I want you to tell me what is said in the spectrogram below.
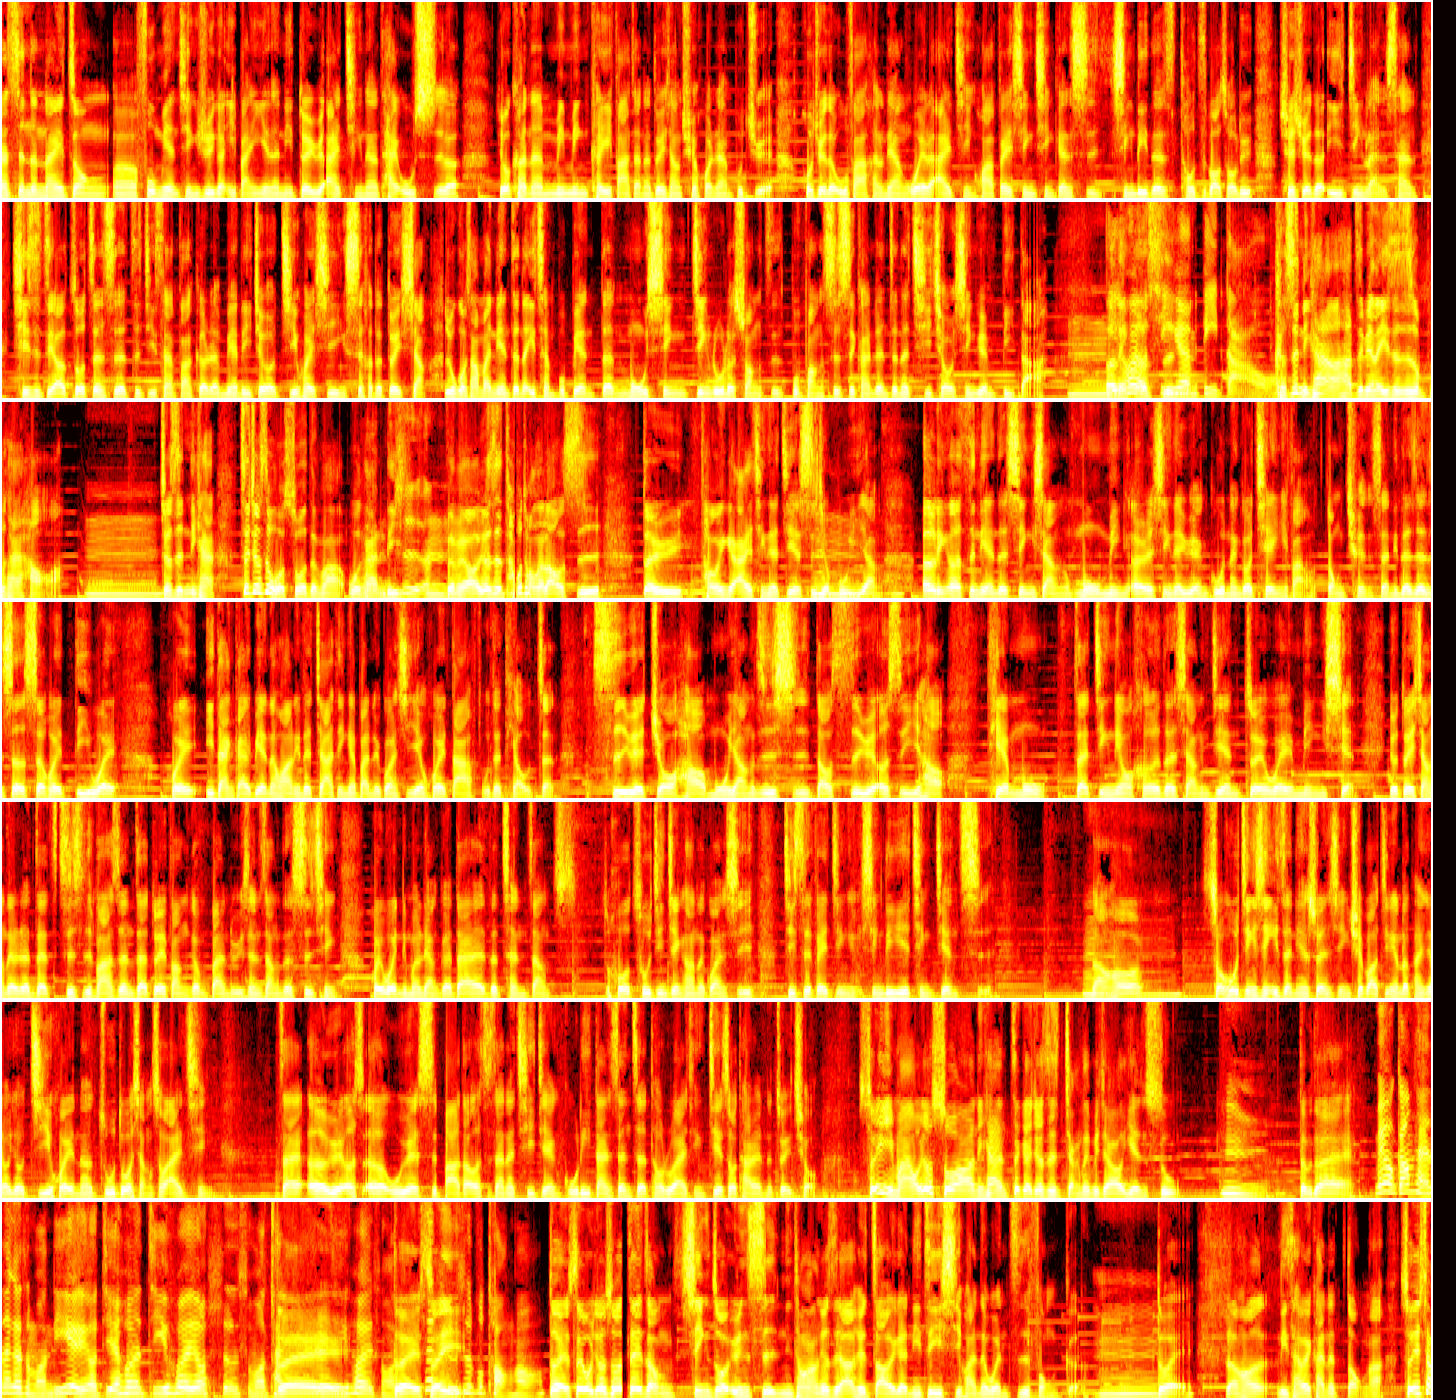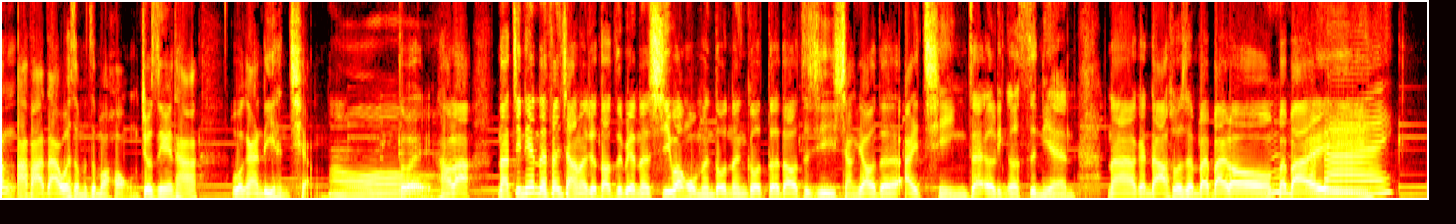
但是呢，那一种呃负面情绪跟一板一眼的你，对于爱情呢太务实了，有可能明明可以发展的对象却浑然不觉，或觉得无法衡量为了爱情花费心情跟时心力的投资报酬率，却觉得意兴阑珊。其实只要做真实的自己，散发个人魅力，就有机会吸引适合的对象。如果上半年真的一成不变，等木星进入了双子，不妨试试看，认真的祈求，心愿必达。嗯，也会有心愿必达哦。可是你看啊，他这边的意思是说不太好啊。嗯，就是你看，这就是我说的嘛，文案例，是嗯，有没有？就是不同的老师对于同一个爱情的解释就不一样。二零二四年的星象木明二星的缘故，能够牵一发动全身。你的人设、社会地位会一旦改变的话，你的家庭跟伴侣关系也会大幅的调整。四月九号母羊日时到四月二十一号。天幕在金牛河的相间最为明显，有对象的人在此时发生在对方跟伴侣身上的事情，会为你们两个带来的成长或促进健康的关系，即使费尽心力也请坚持。然后守护金星一整年顺行，确保金牛的朋友有机会呢诸多享受爱情。在二月二十二、五月十八到二十三的期间，鼓励单身者投入爱情，接受他人的追求。所以嘛，我就说啊，你看这个就是讲的比较严肃，嗯，对不对？没有刚才那个什么，你也有结婚的机会，又是什么谈的机会什么，对，所以是不同哈。对，所以我就说这种星座运势，你通常就是要去找一个你自己喜欢的文字风格，嗯，对，然后你才会看得懂啊。所以像阿法达为什么这么红，就是因为它文案力很强哦。对，好啦，那今天的分享呢就到这边了，希望我们都能够得到自己想要的爱情，在二零二四年。那跟大家说声拜拜喽，嗯、拜拜。拜拜。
